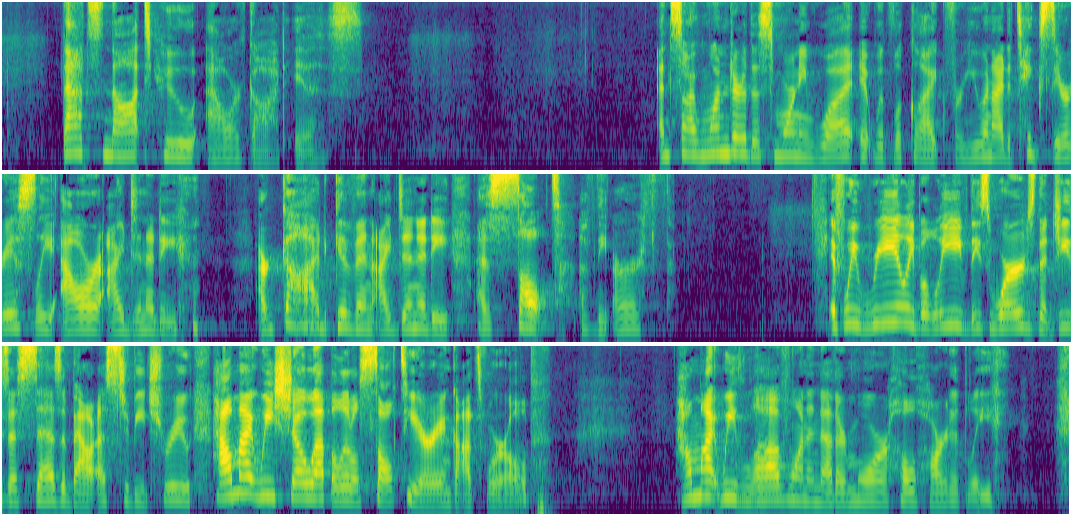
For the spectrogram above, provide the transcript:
That's not who our God is. And so I wonder this morning what it would look like for you and I to take seriously our identity, our God given identity as salt of the earth. If we really believe these words that Jesus says about us to be true, how might we show up a little saltier in God's world? How might we love one another more wholeheartedly?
